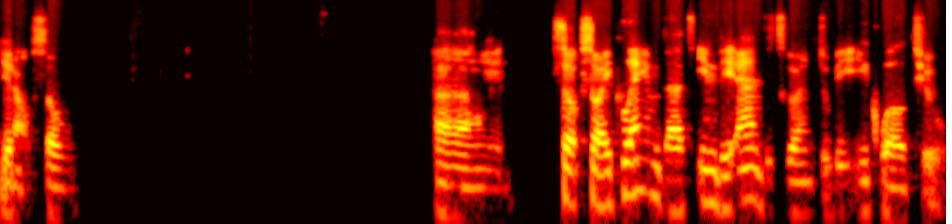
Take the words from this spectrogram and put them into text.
you know, so um, so so I claim that in the end it's going to be equal to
